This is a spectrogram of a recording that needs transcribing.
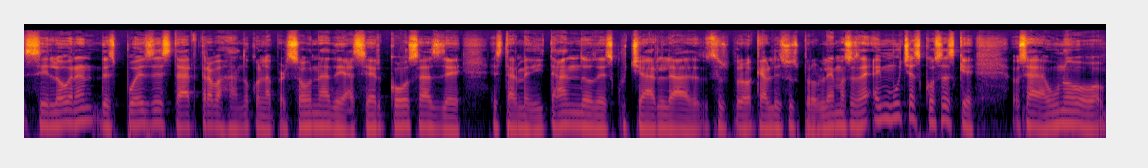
se logran después de estar trabajando con la persona, de hacer cosas, de estar meditando, de escuchar sus, que hable sus problemas, o sea, hay muchas cosas que, o sea, uno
